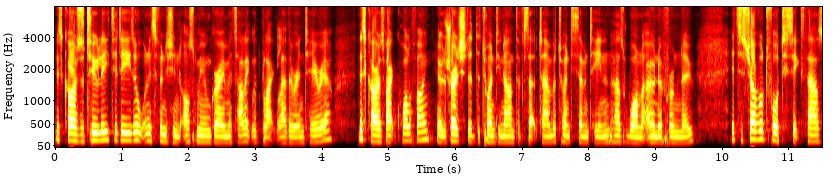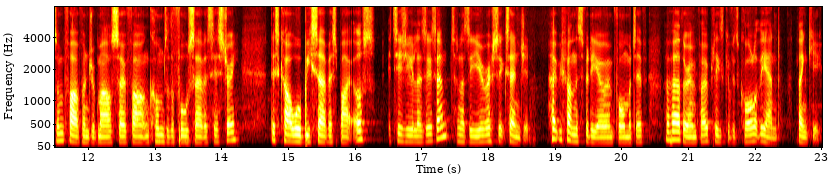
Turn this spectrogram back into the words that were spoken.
This car is a 2 litre diesel and is finished in osmium grey metallic with black leather interior. This car is VAT qualifying. It was registered the 29th of September 2017 and has one owner from new. It has travelled 46,500 miles so far and comes with a full service history. This car will be serviced by us it is ULEZ exempt and has a Euro 6 engine. Hope you found this video informative. For further info, please give us a call at the end. Thank you.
